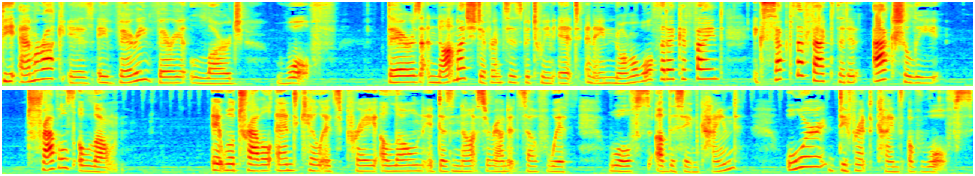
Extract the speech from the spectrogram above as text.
The Amarok is a very, very large wolf there's not much differences between it and a normal wolf that I could find, except the fact that it actually travels alone. It will travel and kill its prey alone. It does not surround itself with wolves of the same kind or different kinds of wolves.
